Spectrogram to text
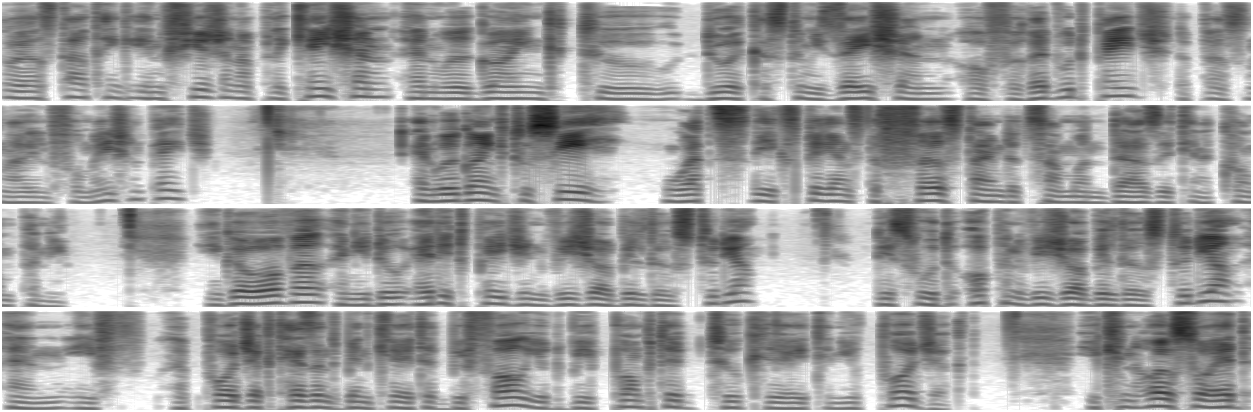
We're starting in Fusion application and we're going to do a customization of a Redwood page, the personal information page. And we're going to see what's the experience the first time that someone does it in a company. You go over and you do edit page in Visual Builder Studio. This would open Visual Builder Studio and if a project hasn't been created before, you'd be prompted to create a new project. You can also add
